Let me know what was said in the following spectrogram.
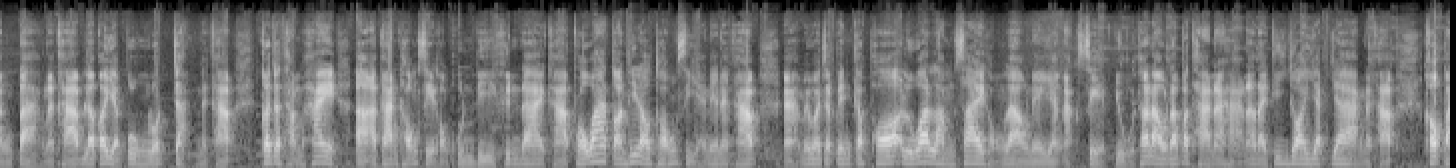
ต่างๆนะครับ แล้วก็อย่าปรุงรสจัดนะครับ ก็จะทำให้อาการท้องเสียของคุณดีขึ้นได้ครับ เพราะว่าตอนที่เราท้องเสียเนี่ยนะครับไม่ว่าจะเป็นกระเพาะหรือว่าลำไส้ของเราเนี่ยยังอักเสบอยู่ ถ้าเรารับประทานอาหารอะไรที่ย่อยยากๆนะครับเข้าไป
